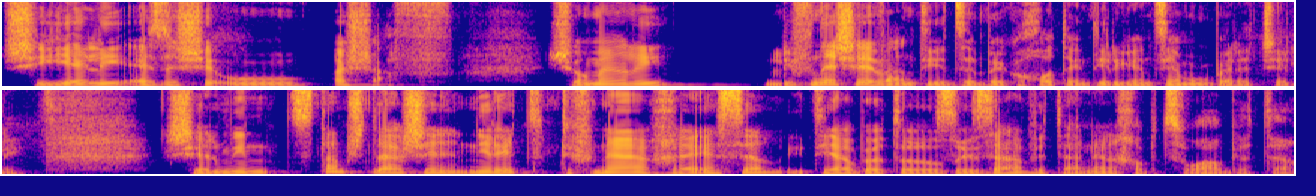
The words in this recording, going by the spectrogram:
שיהיה לי איזשהו אשף שאומר לי לפני שהבנתי את זה בכוחות האינטליגנציה המוגבלת שלי. של מין סתם שתדע שנירית תפנה אחרי 10 היא תהיה הרבה יותר זריזה ותענה לך בצורה הרבה יותר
